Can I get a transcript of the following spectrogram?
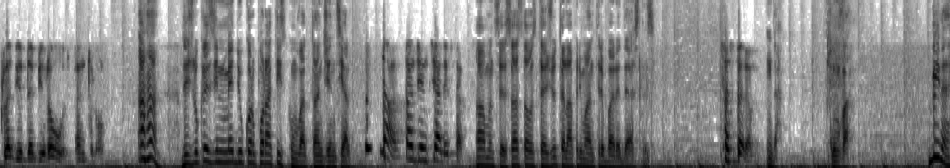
clădiri de birouri, pentru... Aha, deci lucrezi în mediul corporatist cumva tangențial. Da, tangențial, exact. Am înțeles. Asta o să te ajute la prima întrebare de astăzi. Să sperăm. Da. Cumva. Bine,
